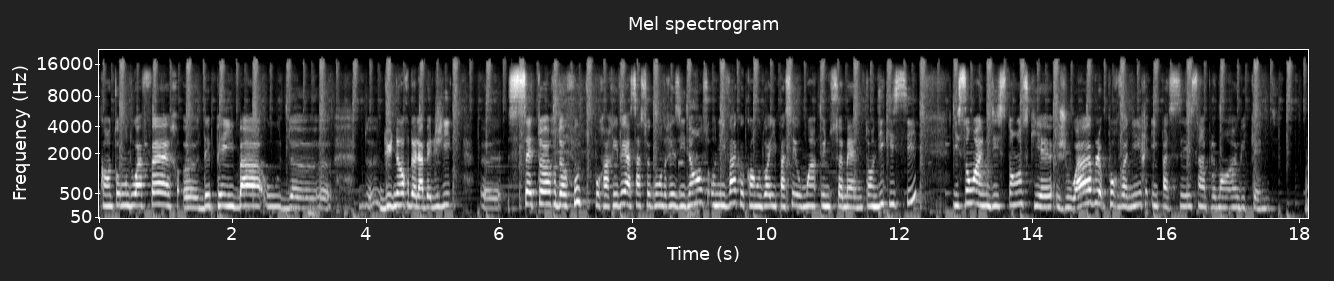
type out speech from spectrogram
Quand on doit faire euh, des Pays-Bas ou du nord de la Belgique, 7 euh, heures de route pour arriver à sa seconde résidence, on n'y va que quand on doit y passer au moins une semaine. Tandis qu'ici, ils sont à une distance qui est jouable pour venir y passer simplement un week-end.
